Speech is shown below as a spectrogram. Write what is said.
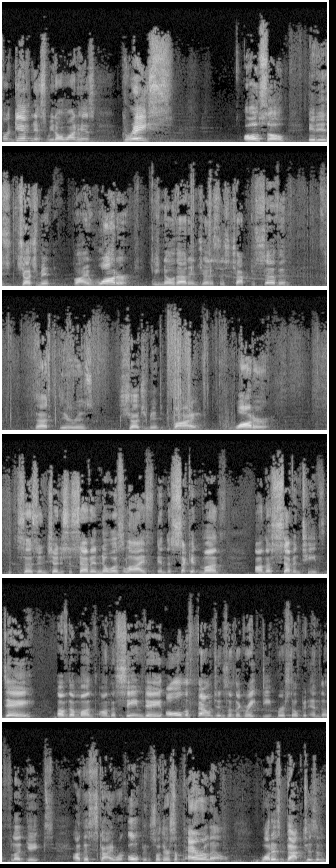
forgiveness. We don't want his grace. Also, it is judgment by water. We know that in Genesis chapter 7 that there is judgment by water. It says in Genesis 7 Noah's life in the second month on the 17th day of the month on the same day all the fountains of the great deep burst open and the floodgates of the sky were open. So there's a parallel. What is baptism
